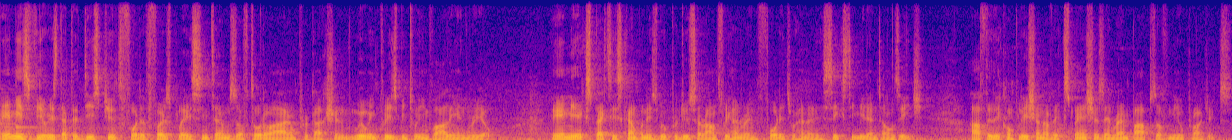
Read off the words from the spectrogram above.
AME's view is that the dispute for the first place in terms of total iron production will increase between Vale and Rio. AME expects its companies will produce around 340 to 360 million tons each after the completion of expansions and ramp-ups of new projects.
